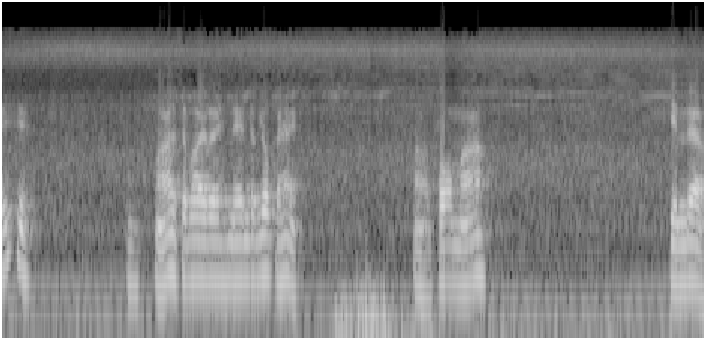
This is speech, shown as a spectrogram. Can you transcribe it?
ดิหมาสบายเลย เนนต้องยกไปให้อพอหมา กินแล้ว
